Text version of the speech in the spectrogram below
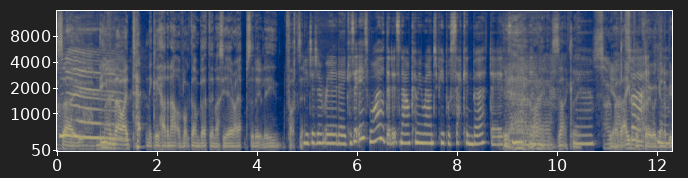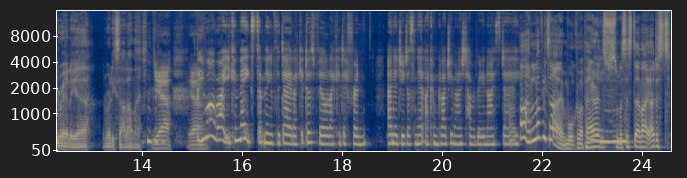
so, even though I technically had an out of lockdown birthday last year, I absolutely fucked it. You didn't really, because it is wild that it's now coming around to people's second birthdays, isn't Yeah, it? right, exactly. Yeah. So Yeah, bad. the April But, crew are going to be really, uh, really sad, aren't they? Yeah. Yeah. But you are right. You can make something of the day. Like it does feel like a different energy, doesn't it? Like I'm glad you managed to have a really nice day. Oh, I had a lovely time. Walked with my parents, my sister. Like I just,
